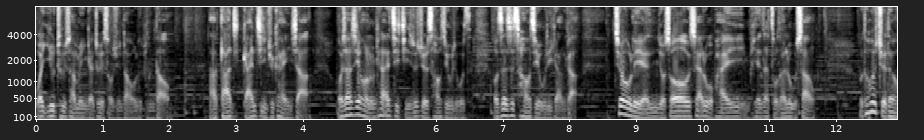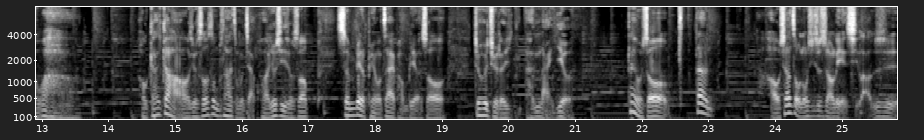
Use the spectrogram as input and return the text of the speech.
YouTube 上面应该就可以搜寻到我的频道，啊，大家赶紧去看一下。我相信你们看了几集就觉得超级无敌，我我真的是超级无敌尴尬，就连有时候现在如果拍影片在走在路上，我都会觉得哇，好尴尬哦，有时候真不知道怎么讲话，尤其有时候身边的朋友在旁边的时候。就会觉得很奶热，但有时候，但好像这种东西就是要练习啦，就是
